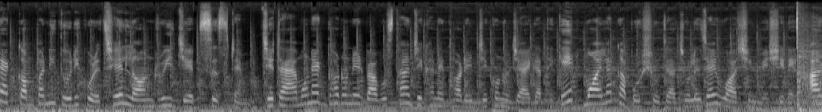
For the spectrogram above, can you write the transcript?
ব্রিটেনের এক কোম্পানি তৈরি করেছে লন্ড্রি জেট সিস্টেম যেটা এমন এক ধরনের ব্যবস্থা যেখানে ঘরের যে কোনো জায়গা থেকে ময়লা কাপড় সোজা চলে যায় ওয়াশিং মেশিনে আর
